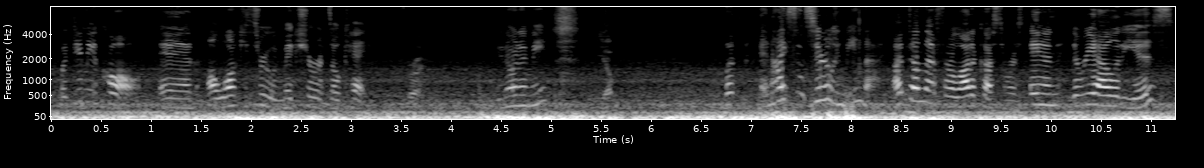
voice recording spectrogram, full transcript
But give me a call, and I'll walk you through and make sure it's okay. Right. You know what I mean? Yep. But and I sincerely mean that. I've done that for a lot of customers, and the reality is,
